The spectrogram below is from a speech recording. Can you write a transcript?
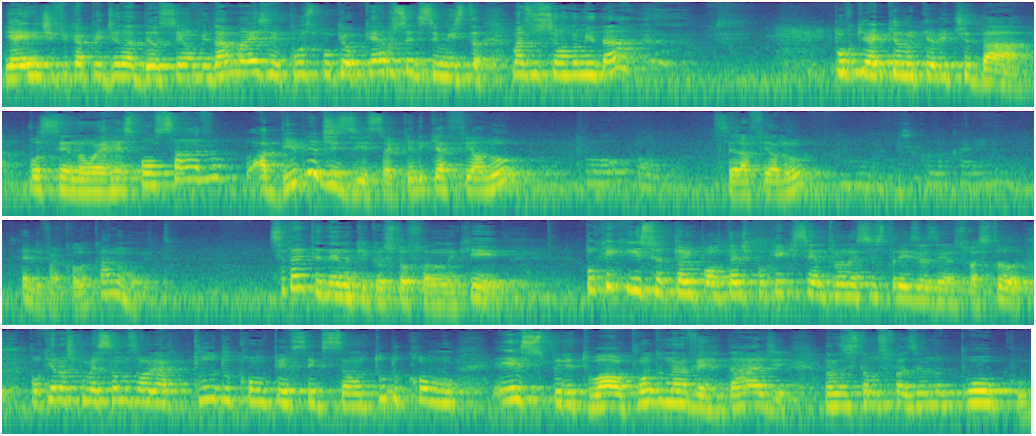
E aí a gente fica pedindo a Deus, Senhor, me dá mais recursos porque eu quero ser dizimista, mas o Senhor não me dá. Porque aquilo que Ele te dá, você não é responsável. A Bíblia diz isso, aquele que é fiel no... Será fiel no? Ele vai colocar no muito. Você está entendendo o que eu estou falando aqui? Por que, que isso é tão importante? Por que, que você entrou nesses três exemplos, pastor? Porque nós começamos a olhar tudo como perseguição, tudo como espiritual, quando na verdade nós estamos fazendo pouco.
